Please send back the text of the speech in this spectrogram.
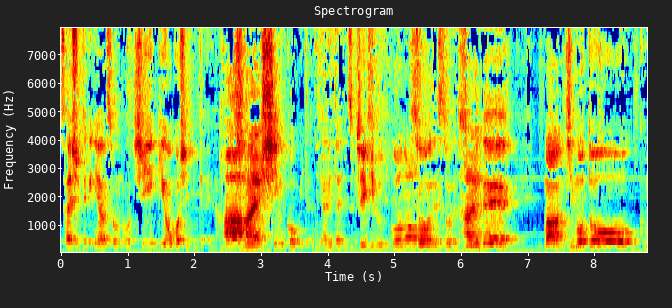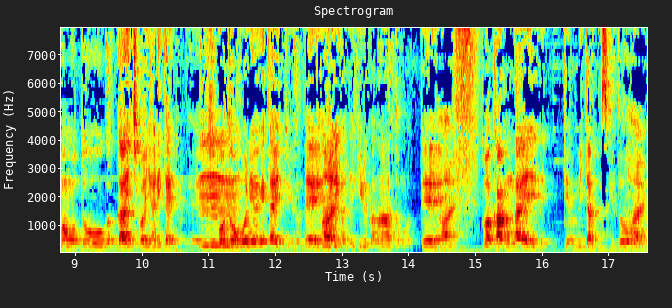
最終的にはその地域おこしみたいな地域振興みたいなのやりたいんですけど地域復興の。そうですそうです、はい。それでまあ地元熊本が一番やりたいのでうん。地元を盛り上げたいというのではい。何ができるかなと思って、はい。まあ、考えてはみたんですけど、はい。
